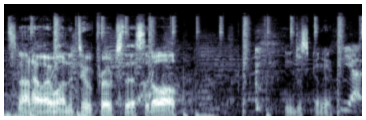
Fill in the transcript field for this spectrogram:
It's not how I wanted to approach this at all. I'm just gonna. Yeah.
